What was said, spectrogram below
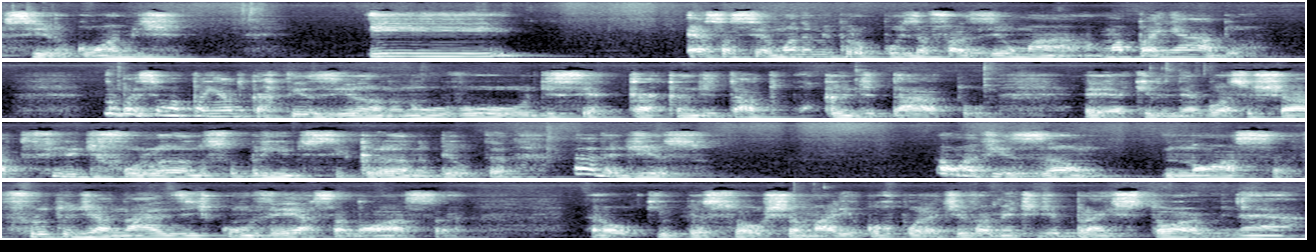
Ciro Gomes. E essa semana me propus a fazer uma, um apanhado. Não vai ser um apanhado cartesiano, não vou dissecar candidato por candidato, é, aquele negócio chato, filho de fulano, sobrinho de cicrano, beltrano, nada disso. É uma visão nossa, fruto de análise, de conversa nossa, é o que o pessoal chamaria corporativamente de brainstorm, né?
